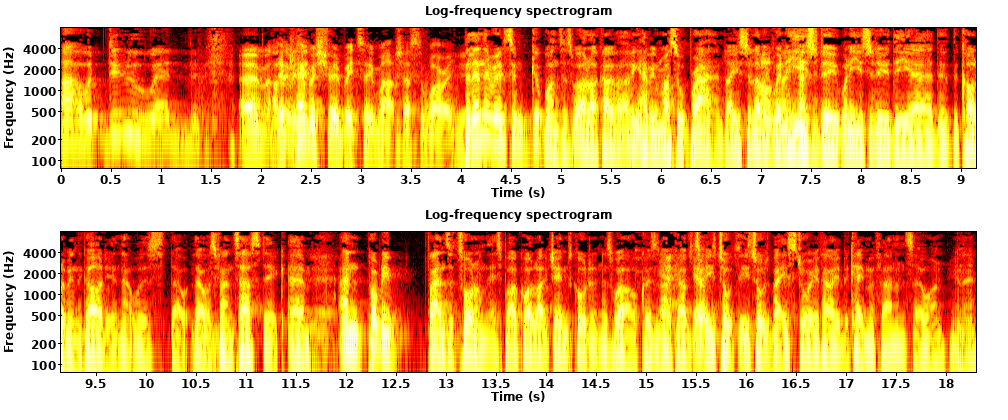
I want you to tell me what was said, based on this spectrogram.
I would do and, um, The think it was- chemistry would be too much. That's the worry. But then there were some good ones as well. Like I, I think having Russell Brand, I used to love Oh, it when he used to do when he used to do the uh, the, the column in the Guardian. That was that that was fantastic. Um, And probably fans are torn on this, but I quite like James Corden as well because like I've, Yeah. he's talked he's talked about his story of how he became a fan and so on. You know,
